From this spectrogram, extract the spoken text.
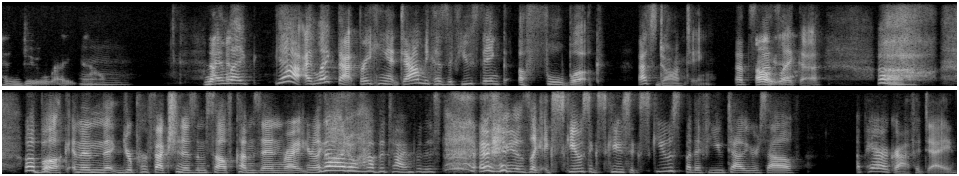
can do right now. Mm. i like yeah i like that breaking it down because if you think a full book that's daunting. That's oh, that's oh, yeah. like a oh, a book and then your perfectionism self comes in right? And you're like oh i don't have the time for this. And it's like excuse excuse excuse. But if you tell yourself a paragraph a day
